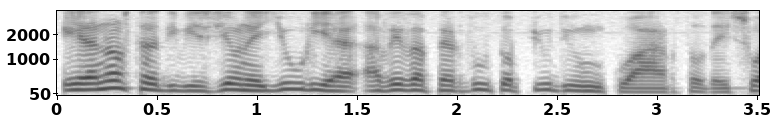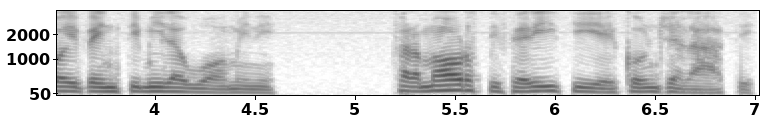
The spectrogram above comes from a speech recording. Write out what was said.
e la nostra divisione Giulia aveva perduto più di un quarto dei suoi 20.000 uomini, fra morti, feriti e congelati,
